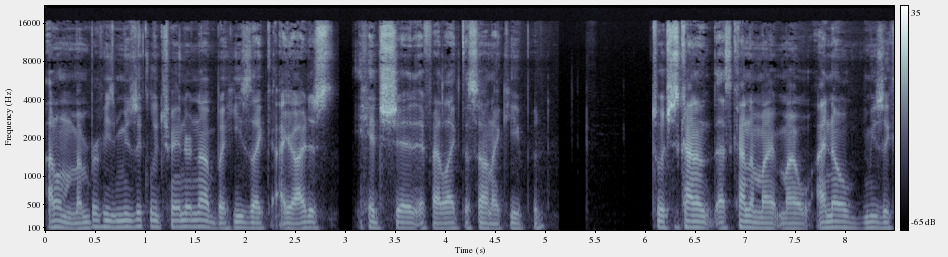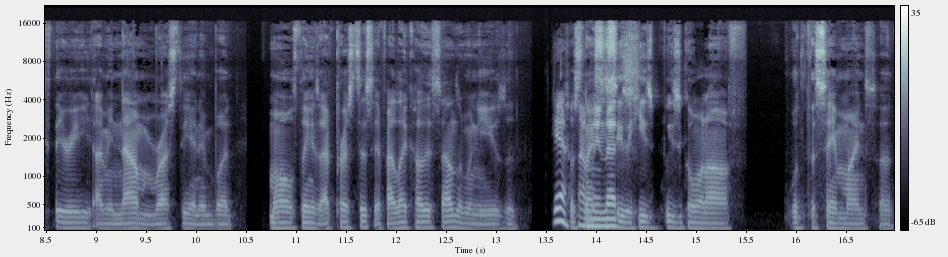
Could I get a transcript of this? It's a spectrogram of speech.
I don't remember if he's musically trained or not, but he's like, I I just hit shit if I like the sound, I keep it. So Which is kind of that's kind of my my I know music theory. I mean now I'm rusty in it, but my whole thing is I press this if I like how this sounds, I'm going to use it. yeah, So it's I nice mean to that's see that he's he's going off with the same mindset.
